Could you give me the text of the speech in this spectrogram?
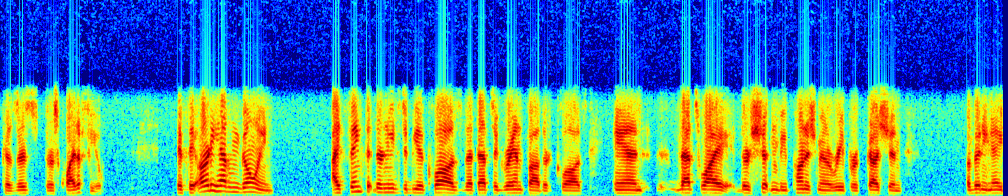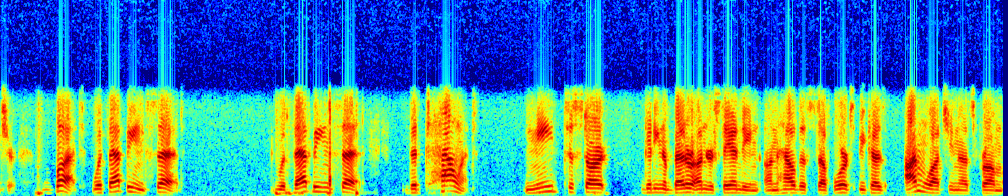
because there's there's quite a few. If they already have them going, I think that there needs to be a clause that that's a grandfathered clause, and that's why there shouldn't be punishment or repercussion of any nature. But with that being said, with that being said, the talent need to start getting a better understanding on how this stuff works because I'm watching this from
